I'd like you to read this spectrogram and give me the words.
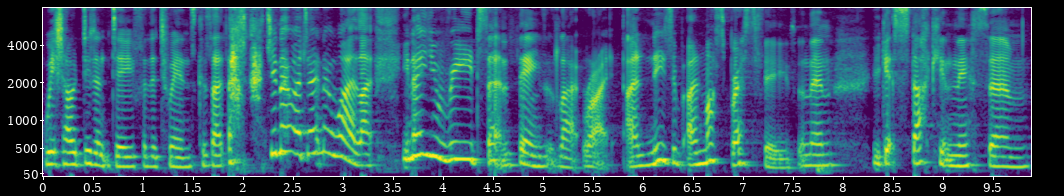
which I didn't do for the twins because I, do you know, I don't know why. Like, you know, you read certain things, it's like, right, I need to, I must breastfeed, and then you get stuck in this um,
